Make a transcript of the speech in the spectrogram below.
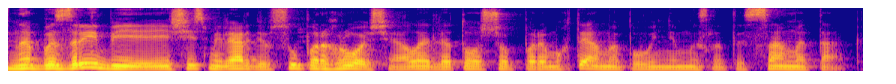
На безрибі і 6 мільярдів супер гроші, але для того, щоб перемогти, а ми повинні мислити саме так.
